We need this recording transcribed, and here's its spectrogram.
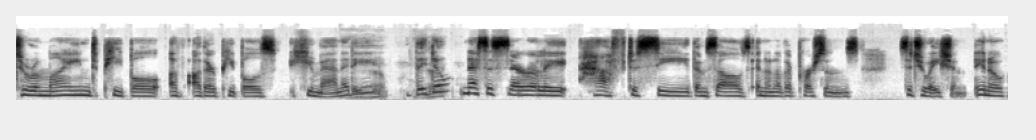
to remind people of other people's humanity. Yep, they yep. don't necessarily have to see themselves in another person's situation. You know,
